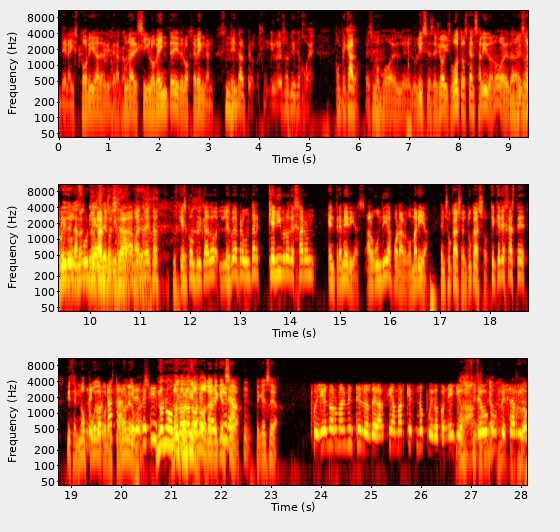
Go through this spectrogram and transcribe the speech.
de la historia, de la literatura del siglo XX y de los que vengan. eh, y tal, pero es un libro de esos que dice, joder, complicado. Es como el, el Ulises de Joyce u otros que han salido, ¿no? El, El ruido y la No- furia. no es tanto, de- quizá. pero- tal, que es complicado. Les voy a preguntar qué libro dejaron entre medias algún día por algo. María, en su caso, en tu caso, ¿qué, qué dejaste? Dicen, no ¿De puedo con esto, no leo más. decir? No, no, No, de no, no, no, no, de, ¿De quien sea, de quien sea. Pues yo normalmente los de García Márquez no puedo con ellos, Ah, debo confesarlo.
